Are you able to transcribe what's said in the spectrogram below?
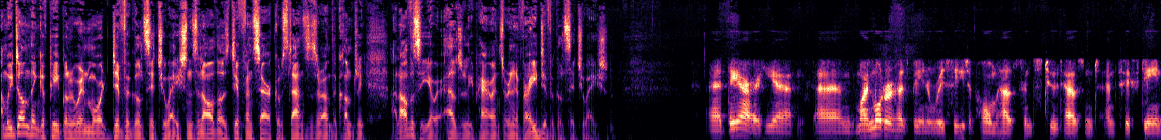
and we don't think of people who are in more difficult situations and all those different circumstances around the country. And obviously, your elderly parents are in a very difficult situation. Uh, they are, yeah. Um, my mother has been in receipt of home health since 2015.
